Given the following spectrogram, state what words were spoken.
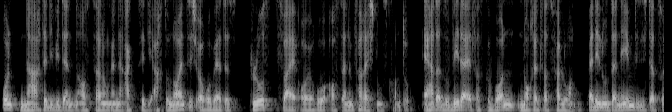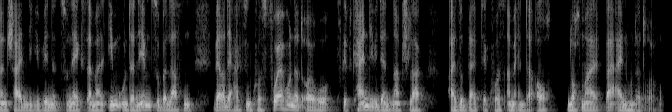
und nach der Dividendenauszahlung eine Aktie, die 98 Euro wert ist, plus 2 Euro auf seinem Verrechnungskonto. Er hat also weder etwas gewonnen noch etwas verloren. Bei den Unternehmen, die sich dazu entscheiden, die Gewinne zunächst einmal im Unternehmen zu belassen, wäre der Aktienkurs vorher 100 Euro, es gibt keinen Dividendenabschlag, also bleibt der Kurs am Ende auch nochmal bei 100 Euro.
